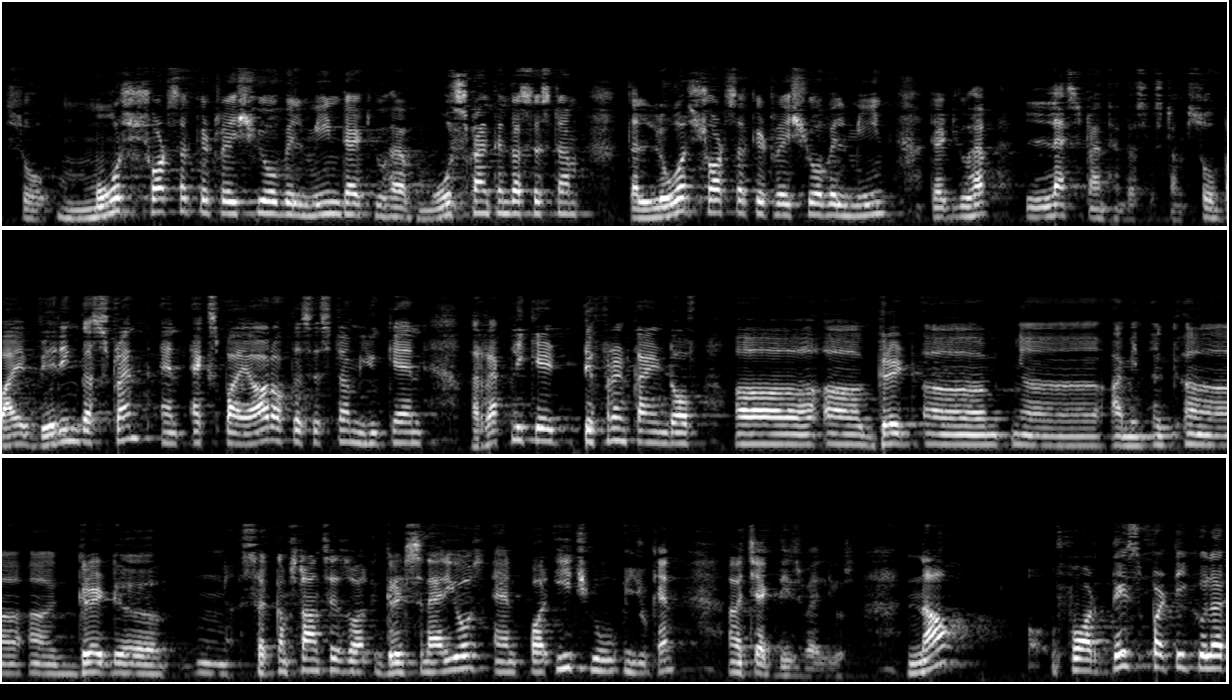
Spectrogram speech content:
so more short circuit ratio will mean that you have more strength in the system. The lower short circuit ratio will mean that you have less strength in the system. So by varying the strength and X by R of the system, you can replicate different kind of uh, uh, grid, um, uh, I mean uh, uh, grid uh, mm, circumstances or grid scenarios and for each you, you can check these values. Now for this particular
